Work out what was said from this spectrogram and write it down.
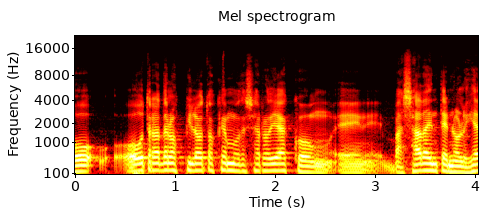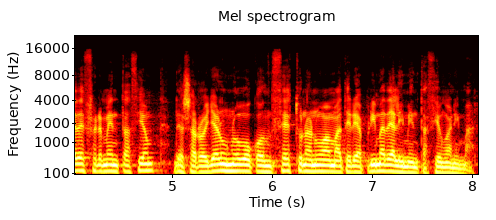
O, otra de los pilotos que hemos desarrollado es con, eh, basada en tecnología de fermentación, desarrollar un nuevo concepto, una nueva materia prima de alimentación animal,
